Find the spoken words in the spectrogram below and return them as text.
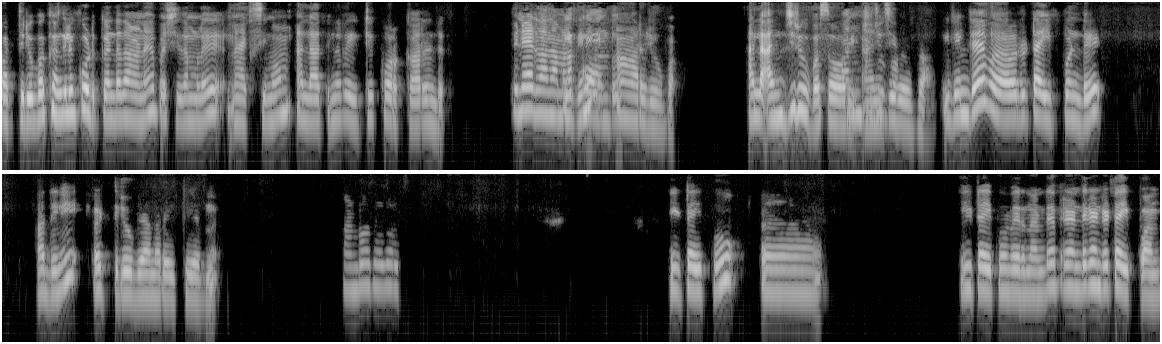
പത്ത് രൂപക്കെങ്കിലും കൊടുക്കേണ്ടതാണ്. പക്ഷെ നമ്മൾ മാക്സിമം എല്ലാത്തിനും റേറ്റ് കുറക്കാറുണ്ട്. പിന്നെ ഇതിന് ആറ് രൂപ. അല്ല അഞ്ച് രൂപ സോറി അഞ്ച് അഞ്ച് രൂപ. ഇതിന്റെ വേറൊരു ടൈപ്പ് ഉണ്ട്. അതിന് എട്ട് രൂപയാണ് റേറ്റ് വരുന്നത്. കണ്ടു അതേ ഈ ടൈപ്പും ഈ ടൈപ്പും വരുന്നുണ്ട്. അപ്പൊ രണ്ട് രണ്ട് ടൈപ്പാണ്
